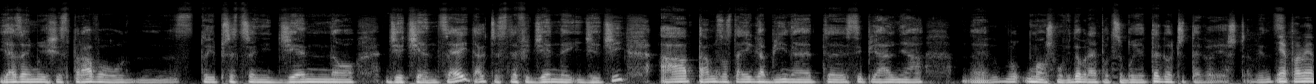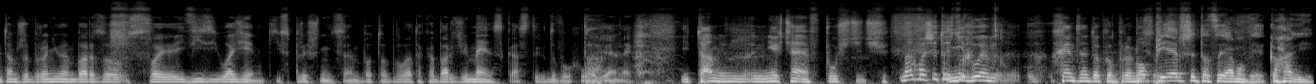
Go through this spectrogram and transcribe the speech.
ja zajmuję się sprawą z tej przestrzeni dzienno-dziecięcej, tak, czy strefy dziennej i dzieci, a tam zostaje gabinet, e, sypialnia, e, mąż mówi, dobra, ja potrzebuję tego czy tego jeszcze, więc... Ja pamiętam, że broniłem bardzo swojej wizji łazienki z prysznicem, bo to była taka bardziej męska z tych dwóch Tak. łazienek. I tam nie chciałem wpuścić. No właśnie to jest nie trochę- byłem chętny do Po kompromisu. pierwsze, to co ja mówię, kochani,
